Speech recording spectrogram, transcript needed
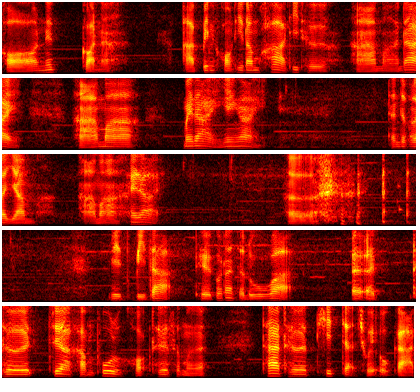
ขอนึกก่อนนะ อาจเป็นของที่ล้ำค่าที่เธอหามาได้ หามาไม่ได้ง่าย ๆ ฉันจะพยายามหามาให้ได้ เออมีบีตาเธอก็น่าจะรู้ว่า เออเธอเชื่อคำพูดของเธอเสมอ ถ้าเธอคิดจะฉวยโอกาส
